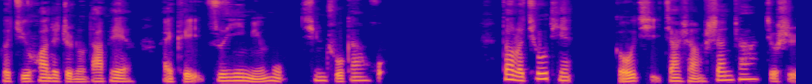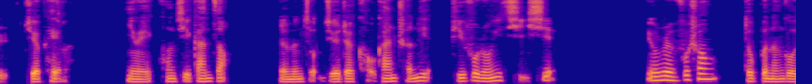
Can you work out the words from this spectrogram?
和菊花的这种搭配啊，还可以滋阴明目、清除肝火。到了秋天，枸杞加上山楂就是绝配了。因为空气干燥，人们总觉着口干唇裂，皮肤容易起屑，用润肤霜都不能够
